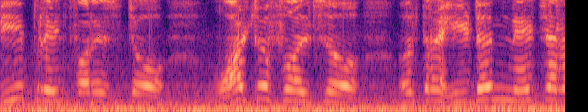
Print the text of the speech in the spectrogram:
ಡೀಪ್ ರೈನ್ ಫಾರೆಸ್ಟು ವಾಟರ್ ಫಾಲ್ಸು ಒಂಥರ ಹಿಡನ್ ನೇಚರ್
